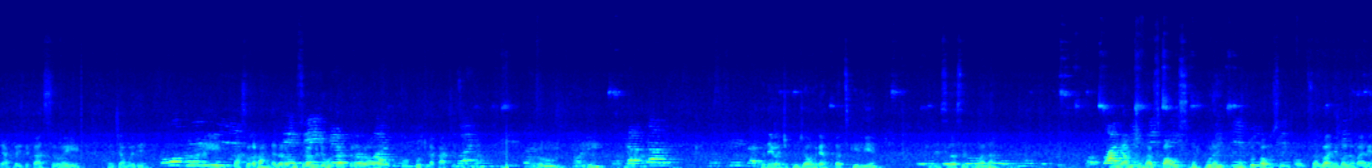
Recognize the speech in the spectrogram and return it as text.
ते आपल्या इथं कासव आहे. त्याच्यामध्ये. आणि कासवाला भांडा जरा दुसरा म्हणजे होता तर तो फुटला काचेचा होता. आणि हे होता तर देवाची पूजा वगैरे आत्ताच केली आहे. दिसलं असेल तुम्हाला. आणि आमच्या घरात पाऊस भरपूर आहे. भरपूर पाऊस आहे. पाऊस चालू आहे बघा बाहेर.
